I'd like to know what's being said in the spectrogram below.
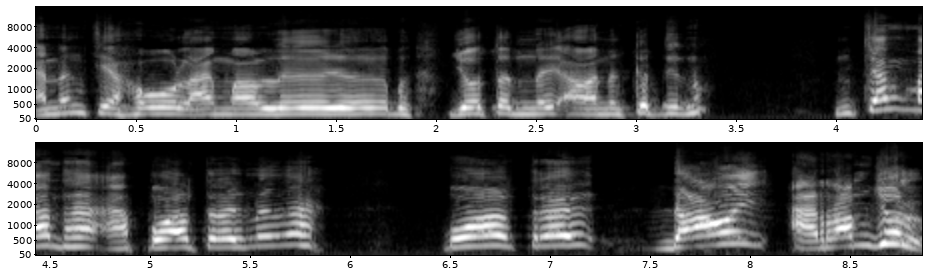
អានឹងជាហូរឡើងមកលើយកទៅនៃឲ្យនឹងគិតទៀតនោះអញ្ចឹងបានថាអាពលត្រូវនឹងណាពលត្រូវដោយអារម្មណ៍យល់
